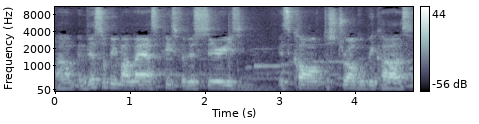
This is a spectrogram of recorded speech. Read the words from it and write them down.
um, and this will be my last piece for this series. It's called The Struggle because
